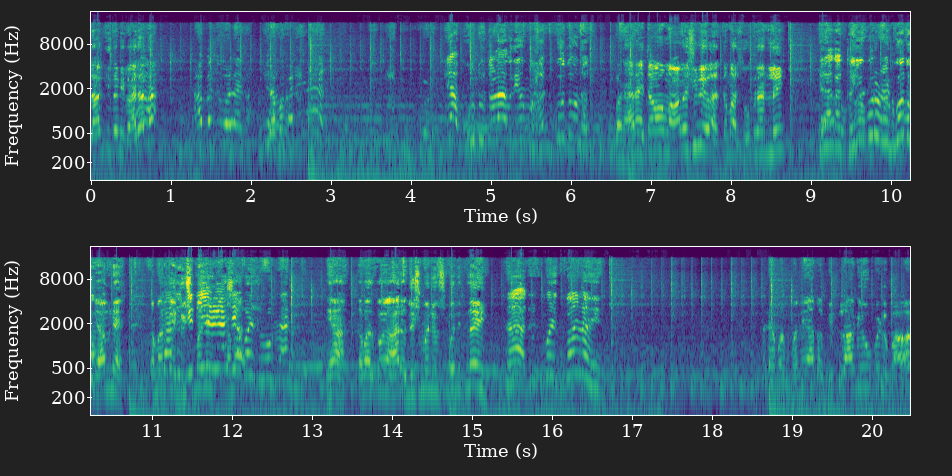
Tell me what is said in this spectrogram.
લાલજી તમે ભાલા હતા. આ બધું ઓલા લ્યા મોટું તળાવ દેવું હટકો તો નથી. પણ હારે તમામ આવે શું લેવા? તમારા છોકરાને લઈને? એલા કાંઈ કર્યું પૂરું હટકો તો? એમને તમારે કઈ દુશ્મની ત્યાં તમારે કોઈ હારે દુશ્મની ઉશ્મની જ નહીં? ના દુશ્મની કોઈ નહીં. પણ મને આ તો બીક લાગે એવું પડ્યું ભાવા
